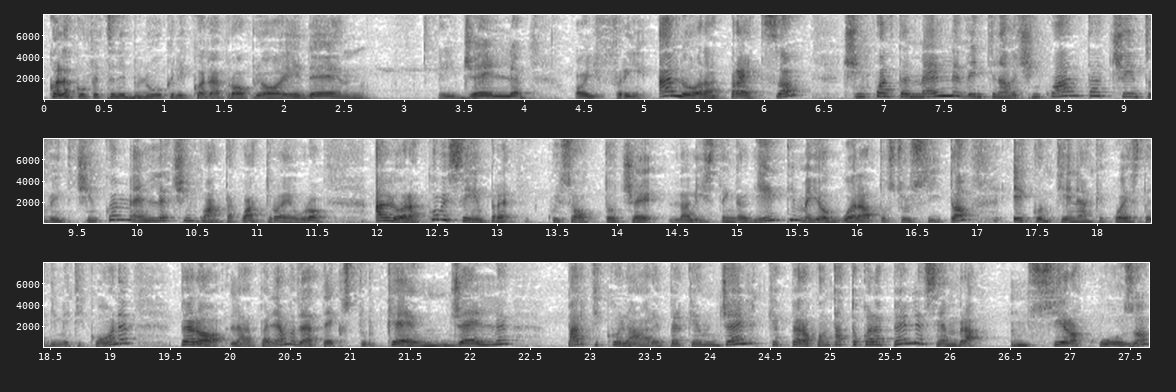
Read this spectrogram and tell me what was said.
con la confezione blu che ricorda proprio ed è mm, il gel oil free allora prezzo 50 ml 29,50 125 ml 54 euro allora come sempre qui sotto c'è la lista ingredienti ma io ho guardato sul sito e contiene anche questa di meticone. Però la, parliamo della texture che è un gel particolare perché è un gel che però a contatto con la pelle sembra un siero acquoso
